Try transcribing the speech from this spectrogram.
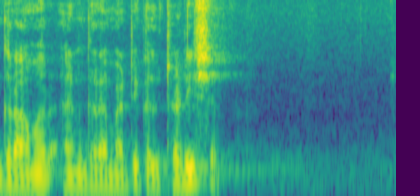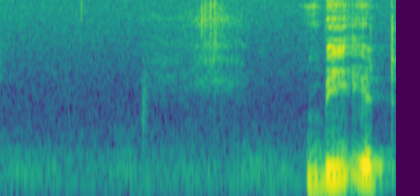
grammar and grammatical tradition. Be it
